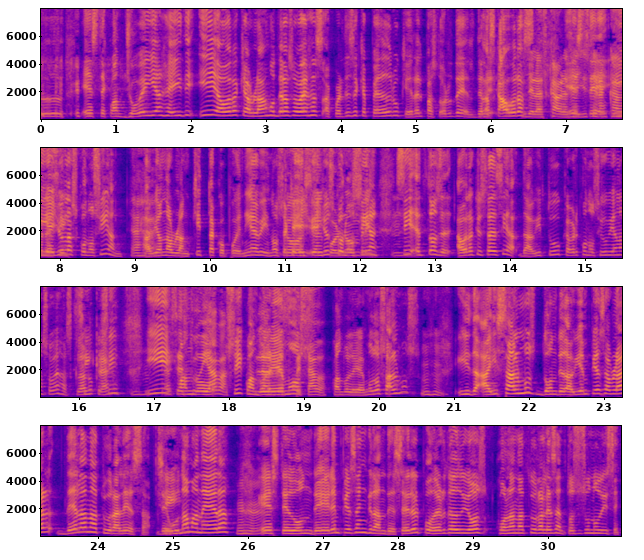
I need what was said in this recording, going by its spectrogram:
este, cuando yo veía a Heidi y ahora que hablábamos de las ovejas, acuérdese que Pedro, que era el pastor de, de las cabras. De las cabras, ellos este, eran cabras. Y ellos las conocían. Había una blanquita, copo de nieve y no sé qué, ellos conocían. Sí, entonces, ahora que usted decía, David tuvo que haber conocido bien las ovejas, claro, que sí. Y cuando, sí, cuando leemos, cuando leemos los salmos, y hay salmos donde David empieza a hablar de la naturaleza, de una manera este, donde él empieza a engrandecer el poder de Dios con la naturaleza. Entonces uno dice,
